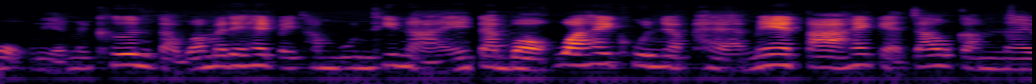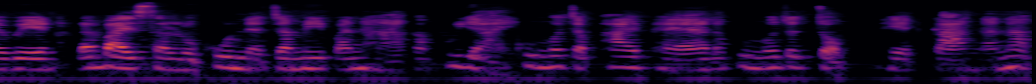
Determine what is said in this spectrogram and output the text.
หกเหรียญมันขึ้น แต่ว่าไม่ได้ให้ไปทำบุญที่ไหน แต่บอกว่าให้คุณเนี่ยแผ่เมตตาให้แก่เจ้ากรรมนายเวรและใบสรุปคุณเนี่ยจะมีปัญหากับผู้ใหญ่ คุณก็จะพ่ายแพ้แล้วคุณก็จะจบเหตุการณ์นั้นอะ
